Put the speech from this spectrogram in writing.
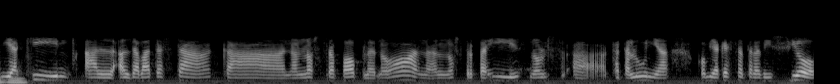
I aquí el, el debat està que en el nostre poble, no? en el nostre país, no? Els, a Catalunya, com hi ha aquesta tradició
